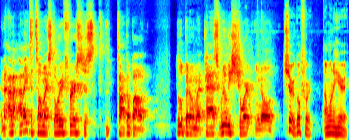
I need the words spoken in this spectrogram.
And I, I like to tell my story first, just talk about a little bit of my past, really short, you know. sure, go for it. I want to hear it.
